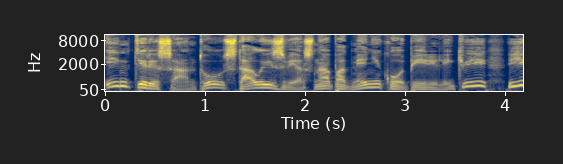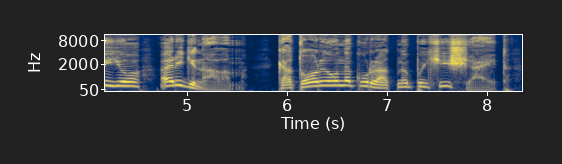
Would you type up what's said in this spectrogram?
интересанту стало известно о подмене копии реликвии ее оригиналом, который он аккуратно похищает —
